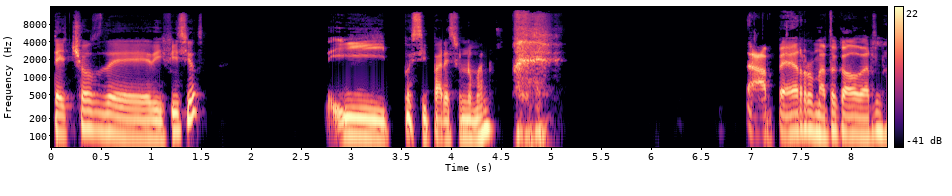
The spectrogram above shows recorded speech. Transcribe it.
techos de edificios y pues sí parece un humano. ah, perro, me ha tocado verlo.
